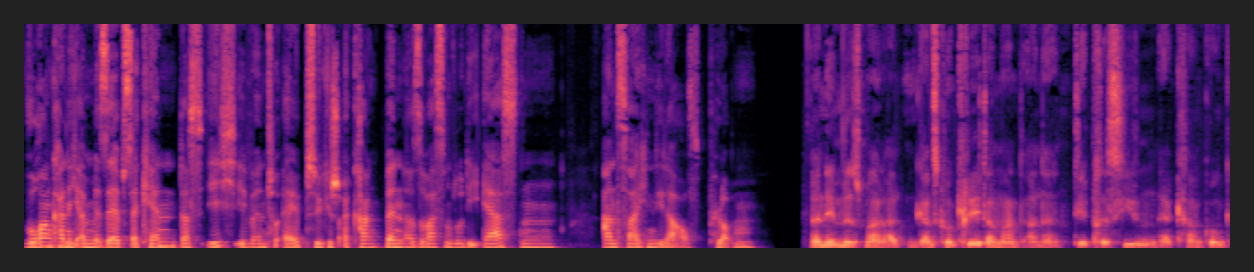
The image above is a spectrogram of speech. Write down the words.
Woran kann ich an mir selbst erkennen, dass ich eventuell psychisch erkrankt bin? Also was sind so die ersten Anzeichen, die da aufploppen? Dann nehmen wir es mal ganz konkret anhand einer depressiven Erkrankung.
